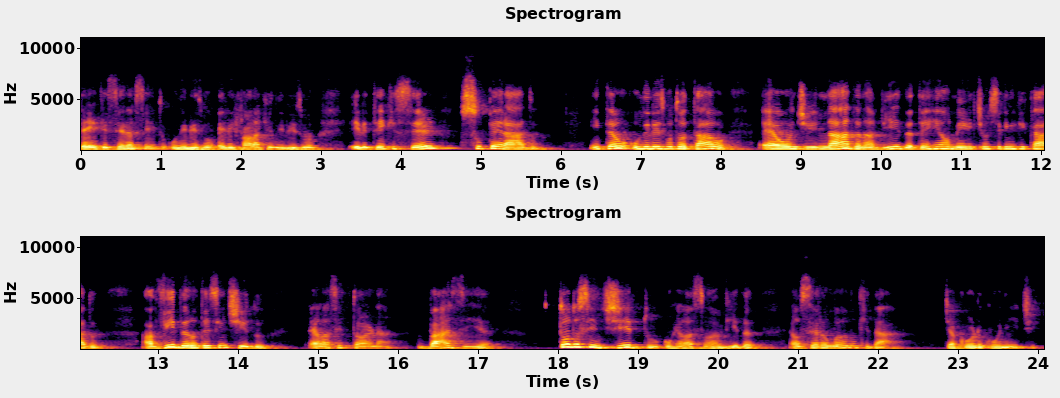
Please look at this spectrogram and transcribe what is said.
tem que ser aceito. O niilismo, ele fala que o niilismo ele tem que ser superado. Então, o niilismo total é onde nada na vida tem realmente um significado. A vida não tem sentido, ela se torna vazia. Todo sentido com relação à vida é o ser humano que dá, de acordo com Nietzsche.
